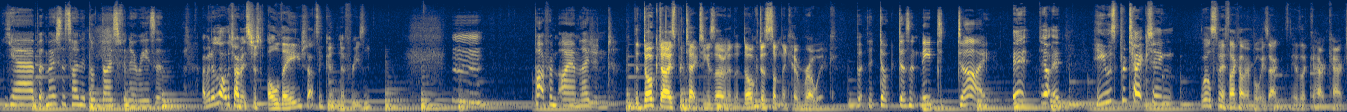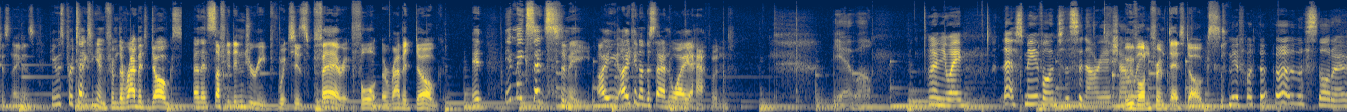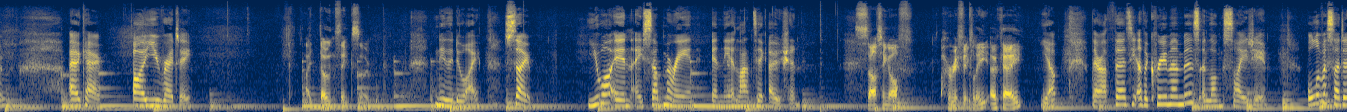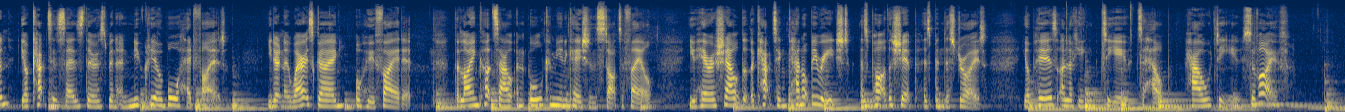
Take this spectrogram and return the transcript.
yeah, but most of the time the dog dies for no reason. I mean, a lot of the time it's just old age. That's a good enough reason. Hmm. Apart from I Am Legend, The dog dies protecting his owner. The dog does something heroic. but the dog doesn't need to die. It, yeah, it he was protecting Will Smith. I can't remember what his, act, his character's name is. He was protecting him from the rabid dogs, and then suffered an injury, which is fair. It fought a rabid dog. It it makes sense to me. I I can understand why it happened. Yeah, well. Anyway, let's move on to the scenario, shall we? Move on from dead dogs. Move on to the sorrow. Okay, are you ready? I don't think so. Neither do I. So, you are in a submarine in the Atlantic Ocean. Starting off horrifically. Okay. Yep. There are 30 other crew members alongside you. All of a sudden, your captain says there has been a nuclear warhead fired. You don't know where it's going or who fired it. The line cuts out and all communications start to fail. You hear a shout that the captain cannot be reached as part of the ship has been destroyed. Your peers are looking to you to help. How do you survive?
